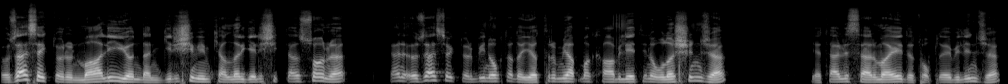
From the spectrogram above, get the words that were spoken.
özel sektörün mali yönden girişim imkanları geliştikten sonra yani özel sektör bir noktada yatırım yapma kabiliyetine ulaşınca, yeterli sermayeyi de toplayabilince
